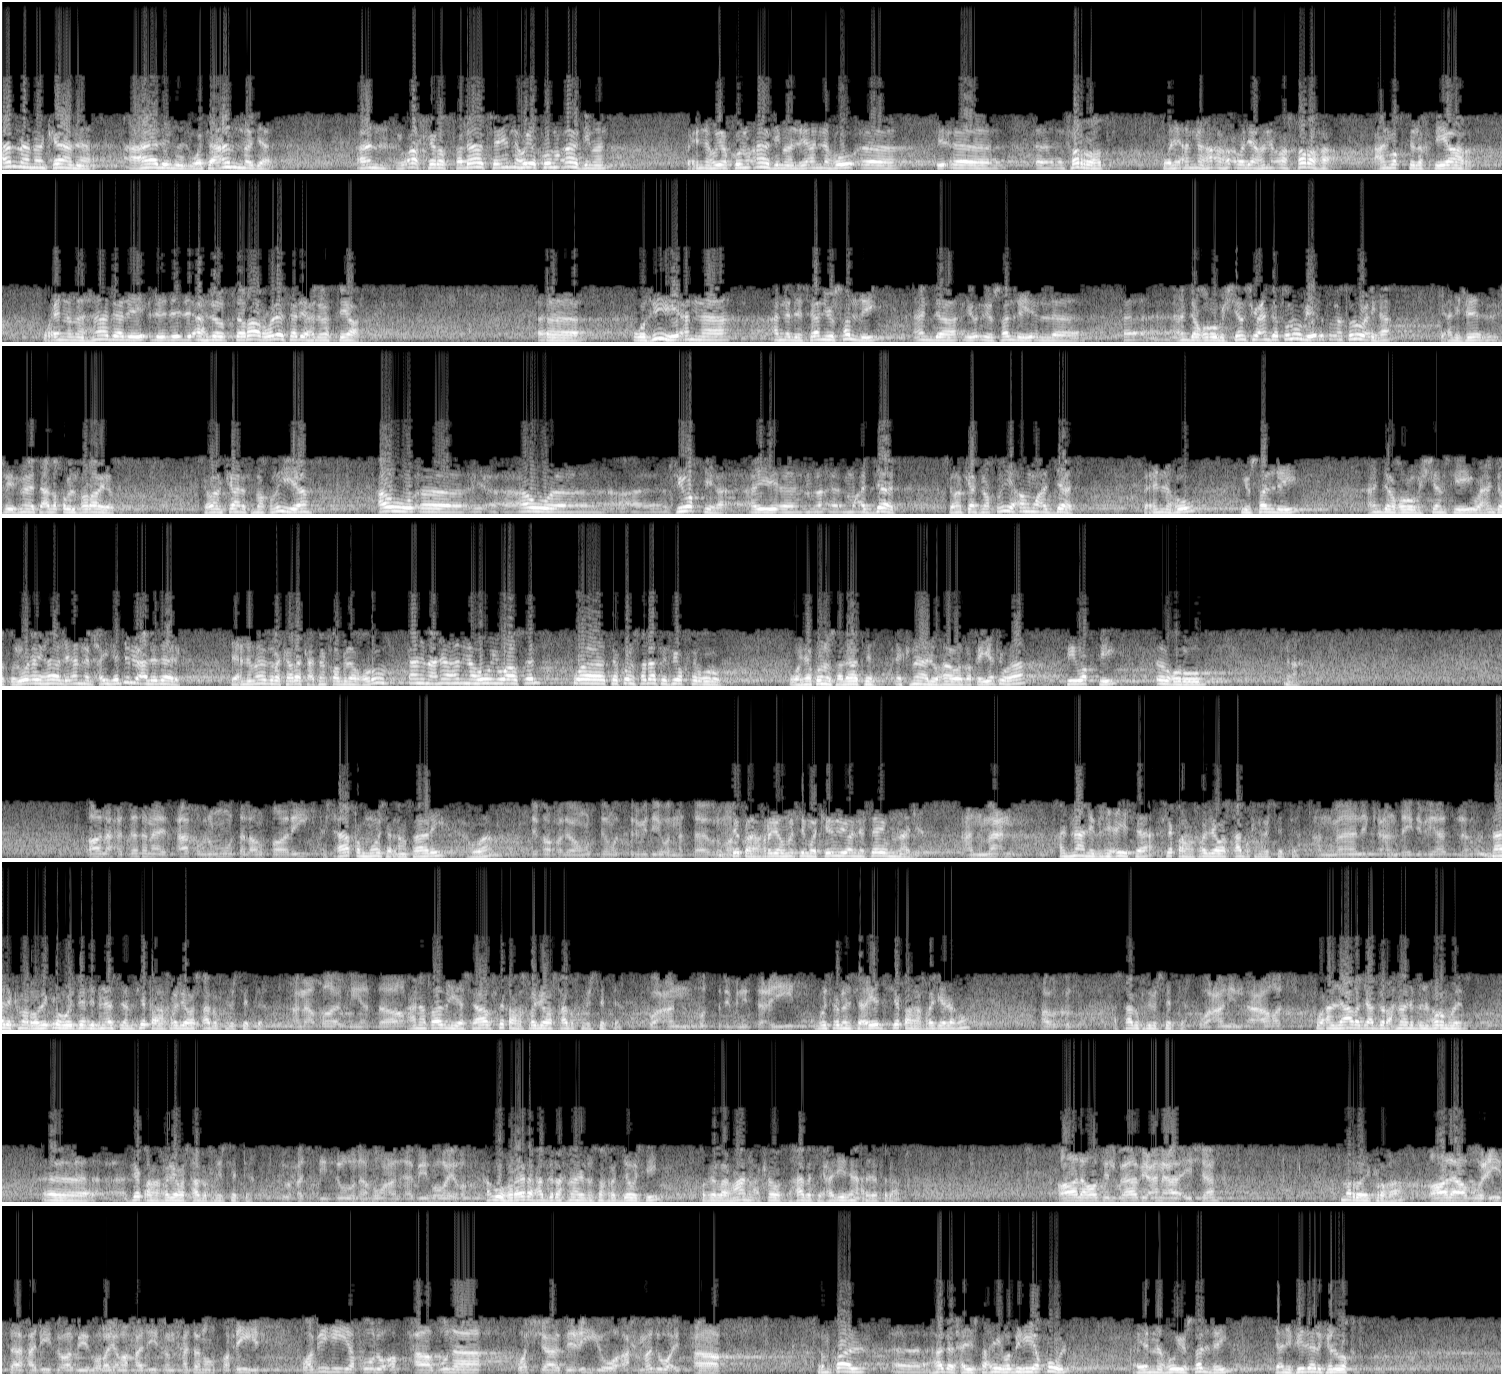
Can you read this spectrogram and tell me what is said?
أما من كان عالما وتعمد أن يؤخر الصلاة فإنه يكون آثما فإنه يكون آثما لأنه آه، آه، آه، فرط ولأنها ولأنه أخرها عن وقت الاختيار وإنما هذا لأهل الاضطرار وليس لأهل الاختيار. وفيه أن أن الإنسان يصلي عند يصلي عند غروب الشمس وعند طلوعها. يعني في فيما يتعلق بالفرائض سواء كانت مقضية أو أو في وقتها أي مؤدات سواء كانت مقضية أو مؤدات فإنه يصلي عند غروب الشمس وعند طلوعها لأن الحديث يدل على ذلك لأن من أدرك ركعة قبل الغروب يعني معناها أنه يواصل وتكون صلاته في وقت الغروب وتكون صلاته إكمالها وبقيتها في وقت الغروب. نعم. قال حدثنا إسحاق بن موسى الأنصاري إسحاق بن موسى الأنصاري هو ثقة أخرجه مسلم والترمذي والنسائي وابن ماجه ثقة أخرجه مسلم والترمذي والنسائي وابن ماجه عن معن عن معن بن عيسى ثقة أخرجه أصحاب كتب الستة. عن مالك عن زيد بن أسلم. مالك مر ذكره زيد بن أسلم ثقة أخرجه أصحاب كتب الستة. عن عطاء بن يسار. عن عطاء بن يسار ثقة أخرجه أصحاب كتب الستة. وعن بسر بن سعيد. بسر بن سعيد ثقة أخرج له. أصحاب الكتب. أصحاب الكتب الستة. وعن الأعرج. وعن الأعرج عبد الرحمن بن هرمز ثقة أخرجه أصحاب الكتب الستة. يحدثونه عن أبي هريرة. أبو هريرة عبد الرحمن بن صخر الدوسي رضي الله عنه أكثر الصحابة حديثا على الإطلاق. قال وفي الباب عن عائشة مر ذكرها قال أبو عيسى حديث أبي هريرة حديث حسن صحيح وبه يقول أصحابنا والشافعي وأحمد وإسحاق ثم قال آه هذا الحديث صحيح وبه يقول أي أنه يصلي يعني في ذلك الوقت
